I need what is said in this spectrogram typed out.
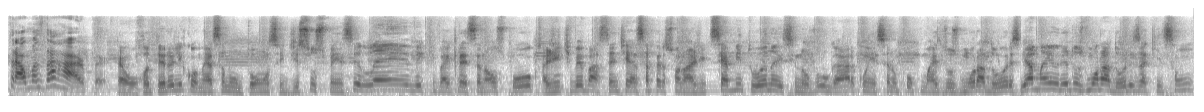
traumas da Harper. É, o roteiro ele começa num tom assim, de suspense leve que vai crescendo aos poucos. A gente vê bastante essa personagem se habituando a esse novo lugar, conhecendo um pouco mais dos moradores. E a maioria dos moradores aqui são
